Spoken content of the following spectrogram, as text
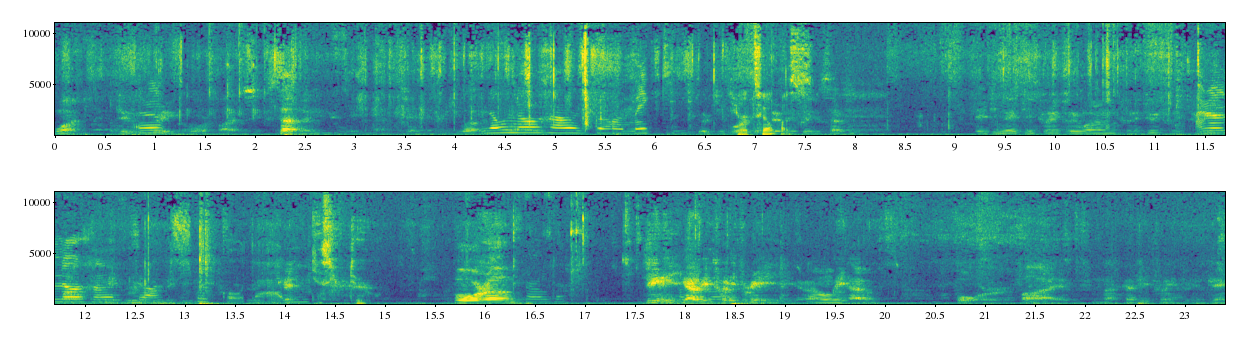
One, two, uh, three, four, five, six, seven. Eleven, I don't know how to draw Mickey. 13, Well, tell us. 18, 19, 20, 21, 22, 23. I don't know how to draw a circle, Dad. Yes, you do. For um, Genie, you gotta be 23. I only have four, five. I'm not gonna be 23, okay?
